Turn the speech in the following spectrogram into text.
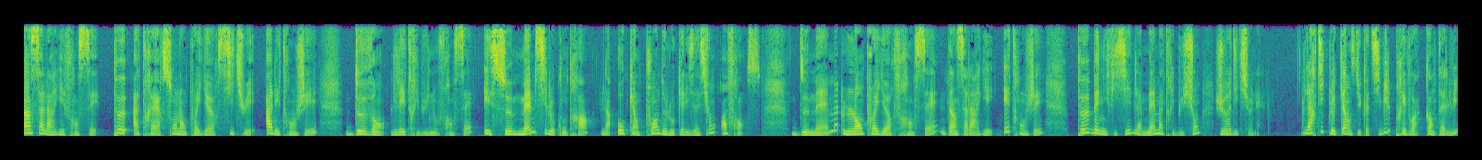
un salarié français peut attraire son employeur situé à l'étranger devant les tribunaux français, et ce même si le contrat n'a aucun point de localisation en France. De même, l'employeur français d'un salarié étranger peut bénéficier de la même attribution juridictionnelle. L'article 15 du Code civil prévoit quant à lui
